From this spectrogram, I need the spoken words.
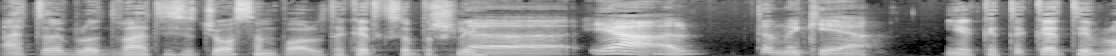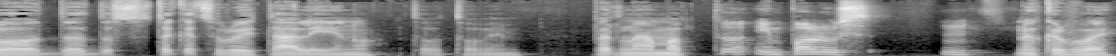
A to je bilo 2008, pol, takrat, ko so prišli. Uh, ja, ali tam nekje. Ja. ja, takrat je bilo, da, da so takrat so bili v Italiji, no, to, to vem. Prnama, To, in pol, vs, hm, no kar boje.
